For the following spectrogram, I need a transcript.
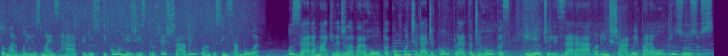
Tomar banhos mais rápidos e com o registro fechado enquanto se ensaboa usar a máquina de lavar roupa com quantidade completa de roupas e reutilizar a água do enxágue para outros usos.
